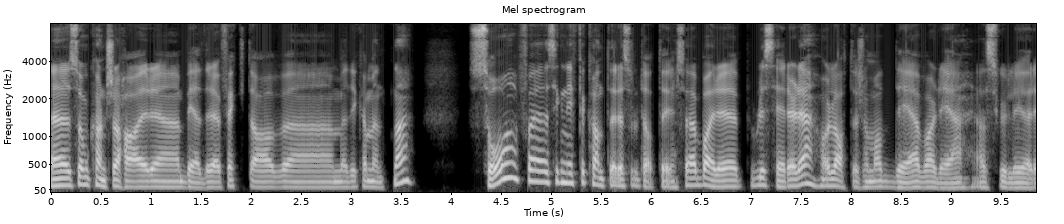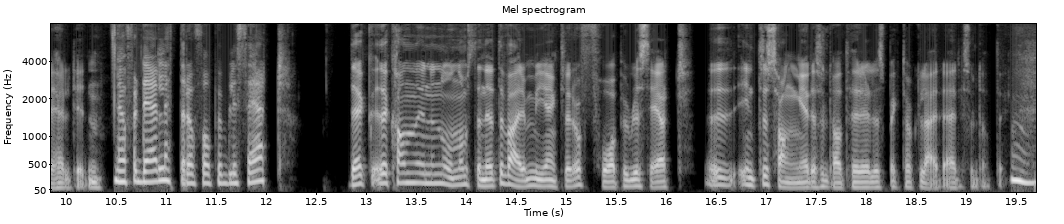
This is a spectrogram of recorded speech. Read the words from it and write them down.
eh, som kanskje har eh, bedre effekt av eh, medikamentene, så får jeg signifikante resultater. Så jeg bare publiserer det, og later som at det var det jeg skulle gjøre hele tiden. Ja, for det er lettere å få publisert? Det, det kan under noen omstendigheter være mye enklere å få publisert interessante resultater eller spektakulære resultater. Mm.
